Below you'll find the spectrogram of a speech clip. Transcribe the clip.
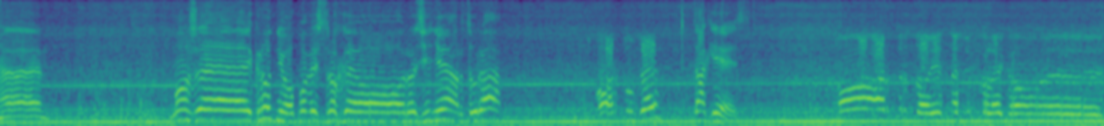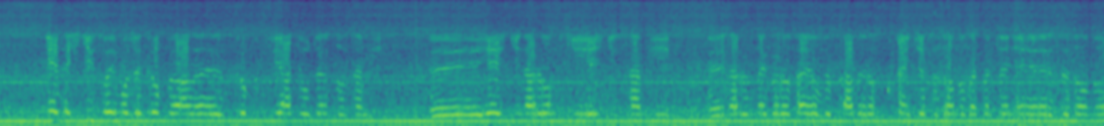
E, może grudniu opowiesz trochę o rodzinie Artura? O Arturze? Tak jest. No Artur to jest naszym kolegą e, nie ze ścisłej może grupy, ale z grupy przyjaciół często z nami jeździ na rundki, jeździ z nami e, na różnego rodzaju wyprawy, rozpoczęcie sezonu, zakończenie sezonu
